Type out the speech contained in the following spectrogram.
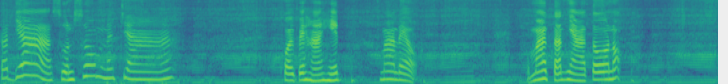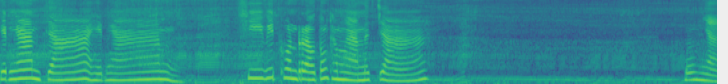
ตัดหญ้าสวนส้มนะจ๊ะ คอยไปหาเห็ดมาแล้วมาตัดหญ้าต่อเนาะเห็ดงานจ้าเห็ดงาน ชีวิตคนเราต้องทำงานนะจ๊ะเบื้องหญ้า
